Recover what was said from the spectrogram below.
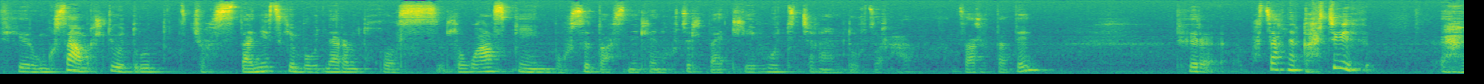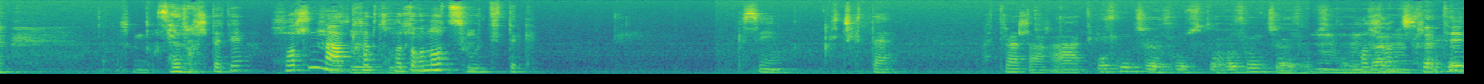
Тэгэхээр өнгөрсөн амралтын өдрүүдэд ч бас Донецкийн бүгд найрамдах улс, Луганскийн бүсэд бас нэлээд нөхцөл байдал эвгүүдж байгаа юм дүр зураг зарагдаад байна. Тэгэхээр бацаахны гарчиг их сонирхолтой тий. Хул нь наадахад хулгнууд сүуддэг гэсэн юм гарчигтай материал байгаа. Хулган ч ойлгомжтой, хулган ойлгомжтой. Хулган тий.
